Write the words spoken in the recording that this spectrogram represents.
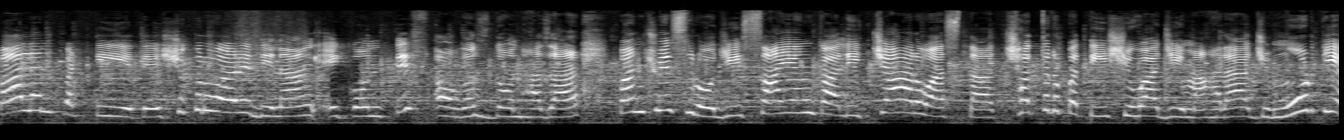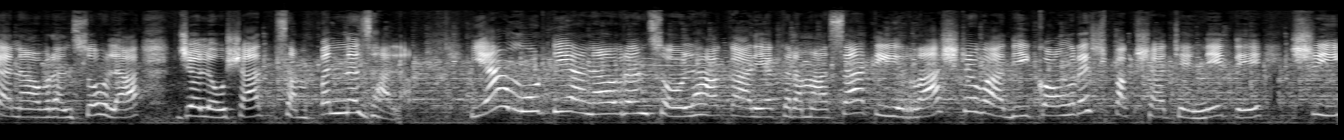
पालनपट्टी येथे शुक्रवारी दिनांक एकोणतीस ऑगस्ट दोन हजार पंचवीस रोजी सायंकाळी चार वाजता छत्रपती शिवाजी महाराज मूर्ती अनावरण सोहळा जल्लोषात संपन्न झाला. या मूर्ती अनावरण सोहळा कार्यक्रमासाठी राष्ट्रवादी काँग्रेस पक्षाचे नेते श्री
